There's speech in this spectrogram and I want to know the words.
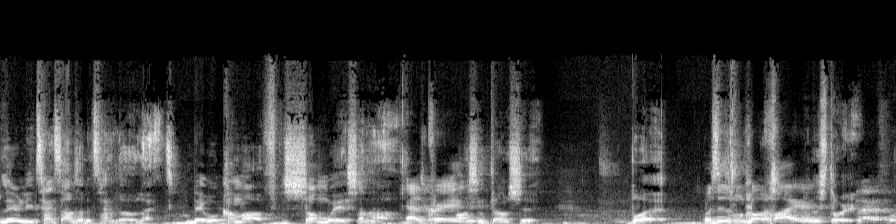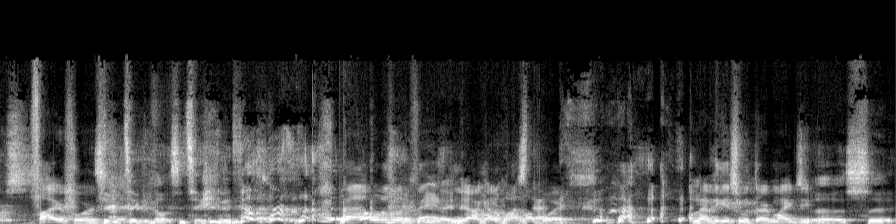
literally ten times out of ten though, like they will come off some way somehow That's crazy. on some dumb shit. But What's this one called? that's a whole Fire. story. Fire Force. Fire Force. So you taking notes, you taking. Nah, I was for the fans. Yeah, you yeah, know, I gotta like, watch my boy. I'm gonna have to get you a third mic, G. oh shit.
